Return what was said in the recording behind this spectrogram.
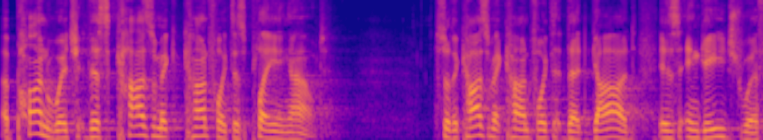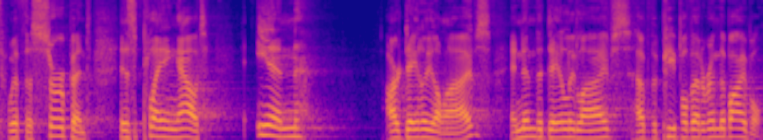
upon which this cosmic conflict is playing out. So, the cosmic conflict that God is engaged with, with the serpent, is playing out in our daily lives and in the daily lives of the people that are in the Bible.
